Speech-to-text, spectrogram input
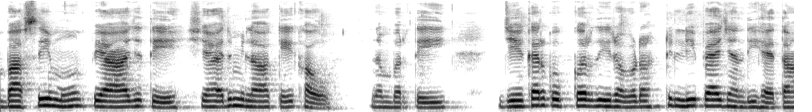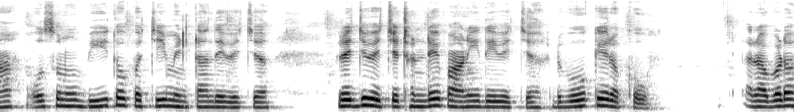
ਬਾਸੀ ਮੂੰਹ ਪਿਆਜ਼ ਅਤੇ ਸ਼ਹਿਦ ਮਿਲਾ ਕੇ ਖਾਓ। ਨੰਬਰ ਤੇਈ, ਜੇਕਰ ਕੁੱਕਰ ਦੀ ਰਬੜ ਢਿੱਲੀ ਪੈ ਜਾਂਦੀ ਹੈ, ਤਾਂ ਉਸ ਨੂੰ ਵੀਹ ਤੋਂ 25 ਮਿੰਟਾਂ ਦੇ ਵਿੱਚ ਫਰਿੱਜ ਵਿੱਚ ਠੰਡੇ ਪਾਣੀ ਦੇ ਵਿੱਚ ਡੁਬੋ ਕੇ ਰੱਖੋ। ਰਬੜ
